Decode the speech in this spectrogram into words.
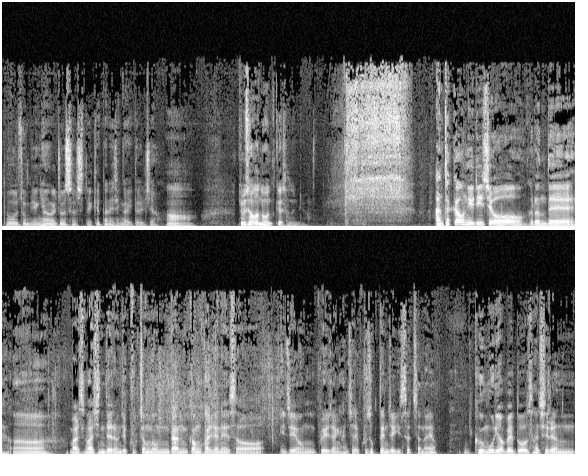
또 좀 영향을 줬을 수도 있겠다는 생각이 들죠. 어. 김성환 의원께서는요. 안타까운 일이죠. 그런데 어, 말씀하신 대로 이제 국정농단 건 관련해서 이재용 부회장이 한 차례 구속된 적이 있었잖아요. 그 무렵에도 사실은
